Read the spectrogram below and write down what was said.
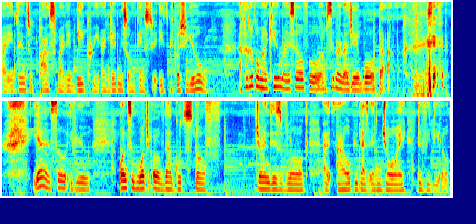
I intend to pass by the bakery and get me some things to eat because yo, I cannot come and kill myself oh, I'm still an ajebota. yeah, so if you want to watch all of that good stuff, join this vlog. I, I hope you guys enjoy the video.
